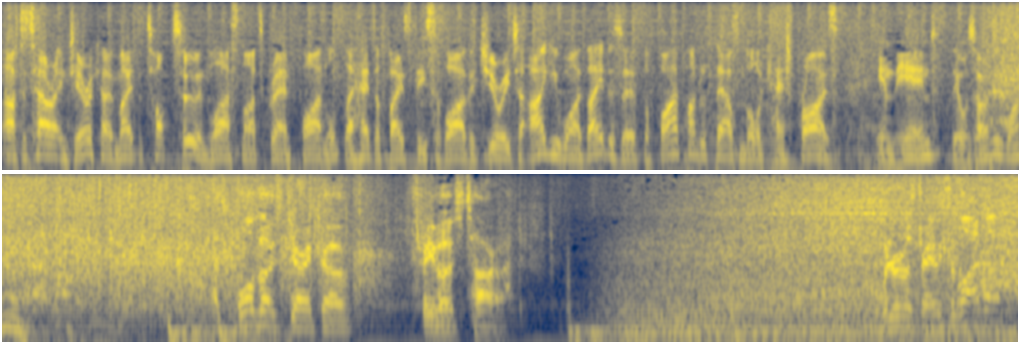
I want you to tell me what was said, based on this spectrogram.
After Tara and Jericho made the top two in last night's grand final, they had to face the Survivor jury to argue why they deserved the $500,000 cash prize. In the end, there was only one winner. That's four votes Jericho, three votes Tara. Winner of Australian Survivor,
